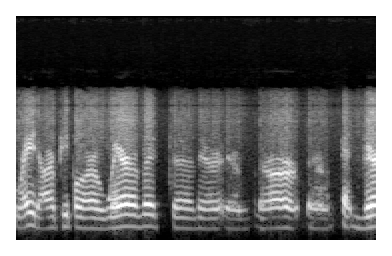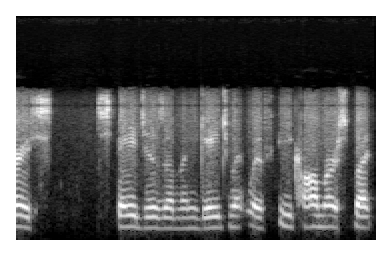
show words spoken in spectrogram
radar. People are aware of it. Uh, there there there are at various stages of engagement with e-commerce, but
